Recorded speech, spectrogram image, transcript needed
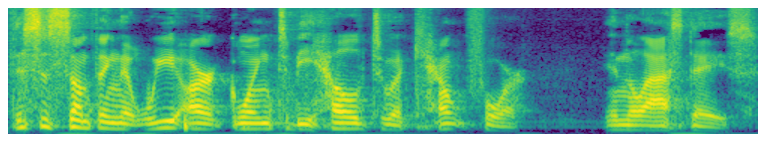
This is something that we are going to be held to account for in the last days.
